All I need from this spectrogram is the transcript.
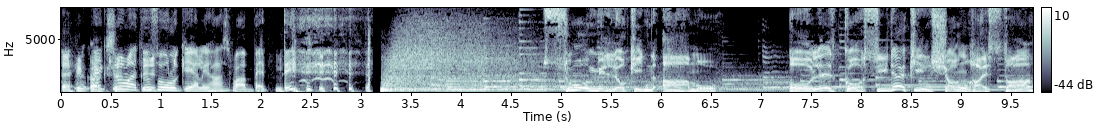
ehkä kaksi Kaikki luulee, että sun senttiä. sulkielihas vaan petti. Suomilokin aamu. Oletko sinäkin Shanghaista?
